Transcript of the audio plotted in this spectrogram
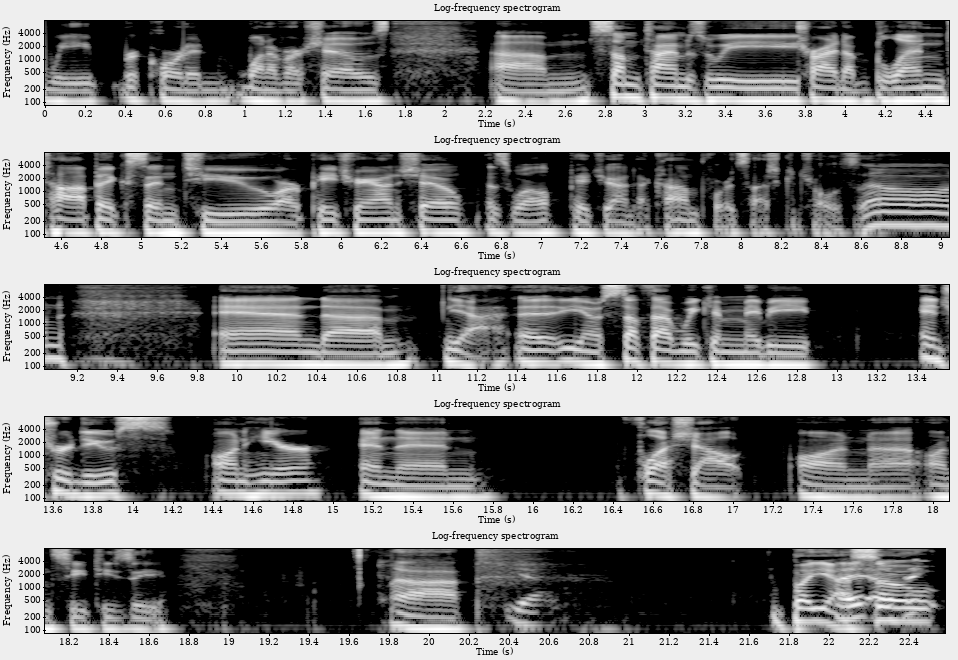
we recorded one of our shows. Um, sometimes we try to blend topics into our Patreon show as well, patreon.com forward slash control zone. And um, yeah, uh, you know, stuff that we can maybe introduce on here and then flesh out on uh, on CTZ. Uh, yeah. But yeah, I, so I think,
